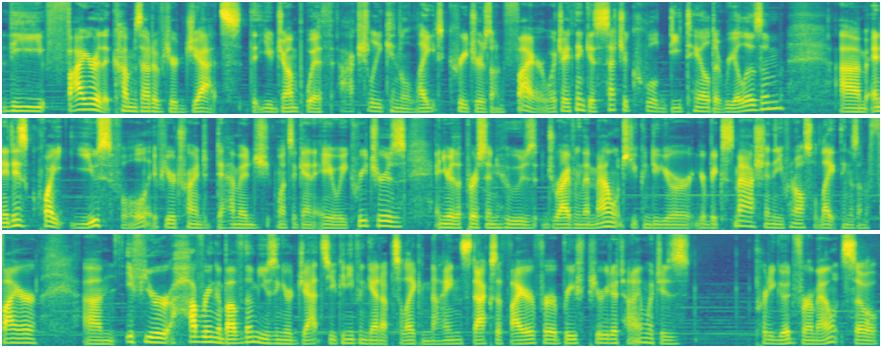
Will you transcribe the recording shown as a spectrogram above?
The fire that comes out of your jets that you jump with actually can light creatures on fire, which I think is such a cool detail to realism. Um, and it is quite useful if you're trying to damage, once again, AoE creatures, and you're the person who's driving them out. You can do your, your big smash, and then you can also light things on fire. Um, if you're hovering above them using your jets, you can even get up to like nine stacks of fire for a brief period of time, which is pretty good for a mount. So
